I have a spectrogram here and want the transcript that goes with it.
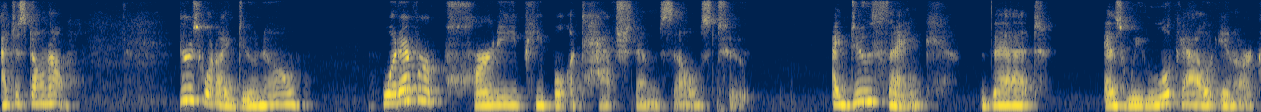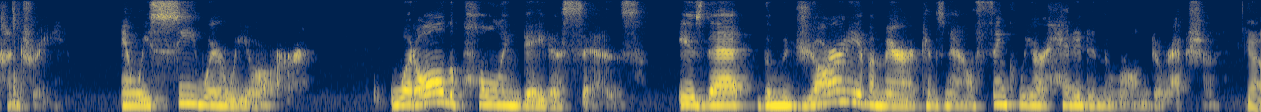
I just don't know. Here's what I do know whatever party people attach themselves to, I do think that as we look out in our country and we see where we are, what all the polling data says is that the majority of Americans now think we are headed in the wrong direction. Yeah.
